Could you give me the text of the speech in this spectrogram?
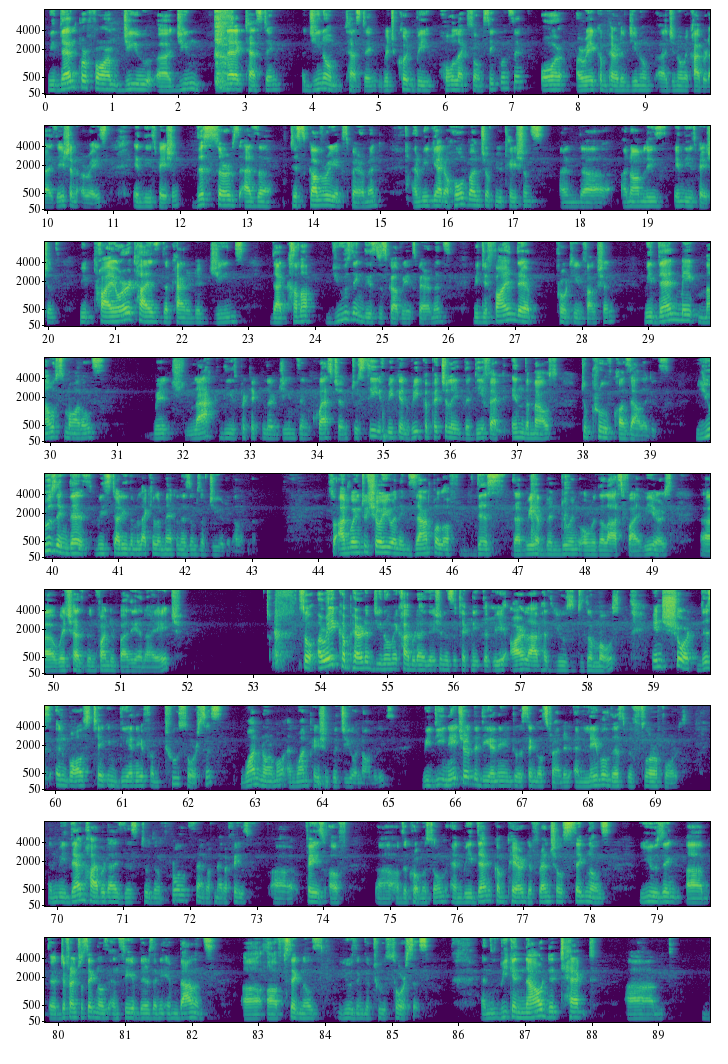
We then perform GU uh, gene genetic testing, genome testing, which could be whole exome sequencing or array comparative genome, uh, genomic hybridization arrays in these patients. This serves as a discovery experiment, and we get a whole bunch of mutations and uh, anomalies in these patients. We prioritize the candidate genes that come up using these discovery experiments. We define their protein function. We then make mouse models which lack these particular genes in question to see if we can recapitulate the defect in the mouse to prove causalities. Using this, we study the molecular mechanisms of GU development. So I'm going to show you an example of this that we have been doing over the last five years, uh, which has been funded by the NIH. So array comparative genomic hybridization is a technique that we, our lab has used the most. In short, this involves taking DNA from two sources, one normal and one patient with GU anomalies. We denature the DNA into a single stranded and label this with fluorophores. And we then hybridize this to the full set of metaphase uh, phase of, uh, of the chromosome. And we then compare differential signals using uh, differential signals and see if there's any imbalance of signals using the two sources. And we can now detect um,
